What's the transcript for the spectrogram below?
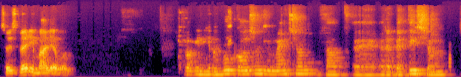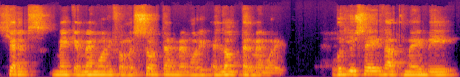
So it's very malleable. So in your book also you mentioned that uh, repetition helps make a memory from a short-term memory, a long-term memory. Would you say that maybe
